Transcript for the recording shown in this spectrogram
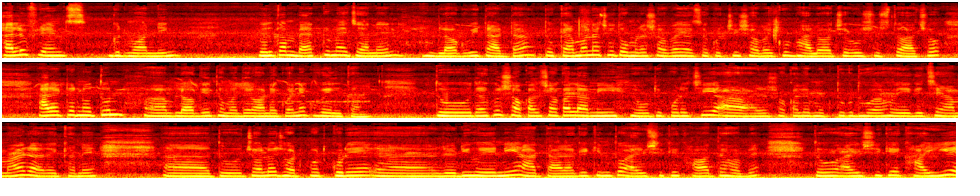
Hello friends good morning welcome back to my channel blog with Adda তো কেমন আছো তোমরা সবাই? আশা করছি সবাই খুব ভালো আছো এবং সুস্থ আছো। আর একটা নতুন ব্লগে তোমাদের অনেক অনেক ওয়েলকাম তো দেখো, সকাল সকাল আমি উঠে পড়েছি আর সকালে মুখ ধোয়া হয়ে গেছে আমার। আর এখানে তো চলো ঝটফট করে রেডি হয়ে নিই আর তার আগে কিন্তু আয়ুষীকে খাওয়াতে হবে। তো আয়ুষীকে খাইয়ে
